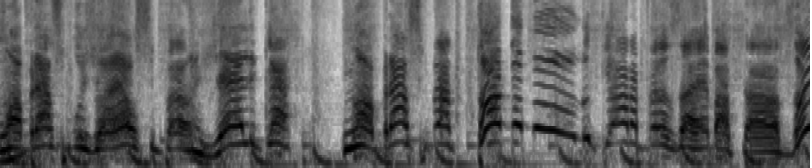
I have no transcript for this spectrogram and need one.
Um abraço pro Joelce, pra Angélica. E um abraço pra todo mundo que ora pelos arrebatados. Oi,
